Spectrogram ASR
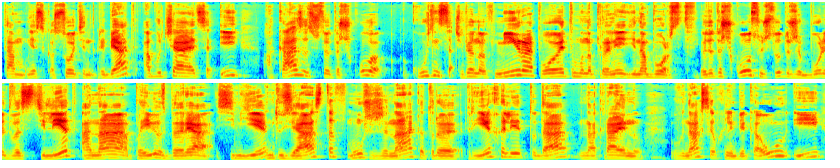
там несколько сотен ребят обучается, и оказывается, что это школа кузница чемпионов мира по этому направлению единоборств. И вот эта школа существует уже более 20 лет. Она появилась благодаря семье энтузиастов, муж и жена, которые приехали туда, на окраину Буйнакска, в Халимбек-Аул, и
